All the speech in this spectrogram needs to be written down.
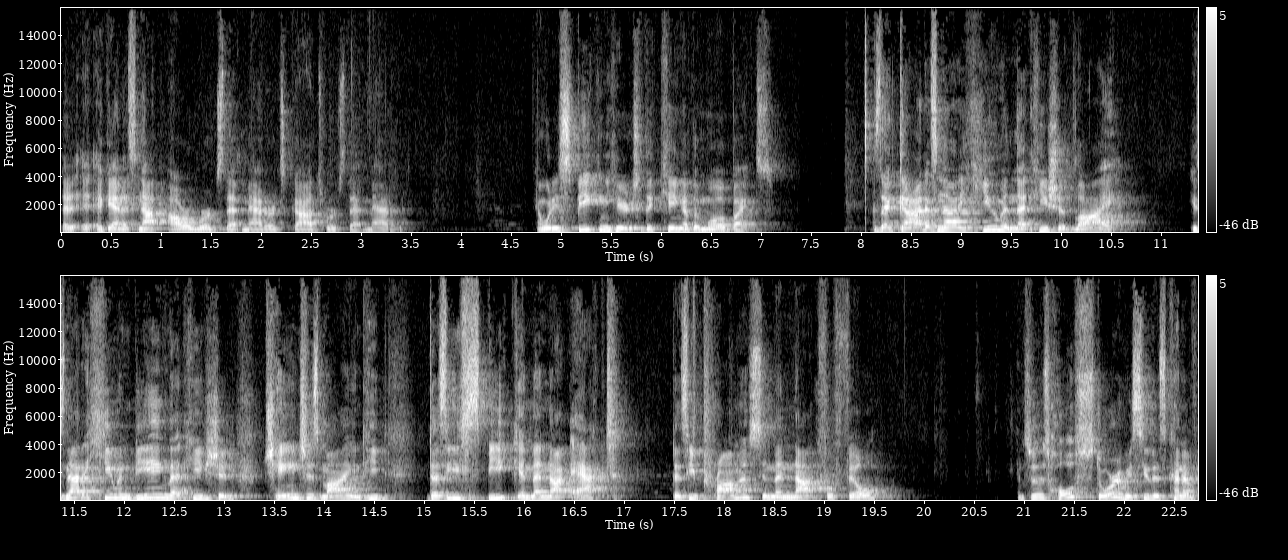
That, again, it's not our words that matter, it's God's words that matter. And what he's speaking here to the king of the Moabites is that God is not a human that he should lie. He's not a human being that he should change his mind. He, does he speak and then not act? Does he promise and then not fulfill? And so, this whole story, we see this kind of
